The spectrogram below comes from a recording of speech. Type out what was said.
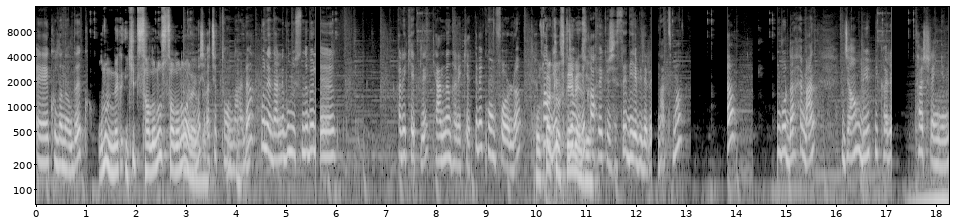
Ee, kullanıldı, Oğlum ne iki salonu salonu var kullanılmış evde. açık tonlarda. Bu nedenle bunun üstünde böyle e, hareketli, kendinden hareketli ve konforlu. Koltuklar bir köfteye cam önü benziyor. kahve köşesi diyebiliriz anlatma. Burada hemen cam büyük bir kare taş renginde.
